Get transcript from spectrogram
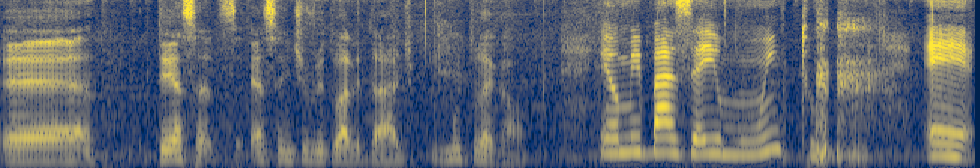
é, ter essa, essa individualidade. Muito legal. Eu me baseio muito é,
